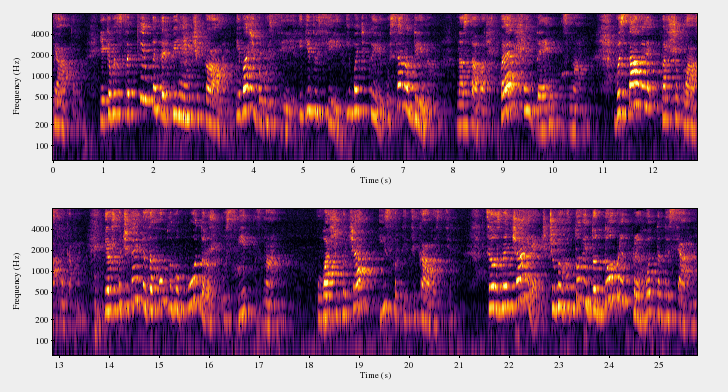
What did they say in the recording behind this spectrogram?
свято, яке ви з таким нетерпінням чекали. І ваші бабусі, і дідусі, і батьки, уся родина. Настав ваш перший день знань. Ви стали першокласниками і розпочинаєте захопливу подорож у світ знань. У ваших очах іскорки цікавості. Це означає, що ви готові до добрих пригод та досягнень.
